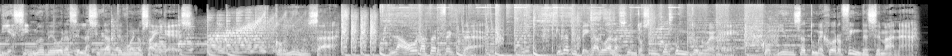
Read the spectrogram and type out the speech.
19 horas en la ciudad de Buenos Aires. Comienza la hora perfecta. Quédate pegado a la 105.9. Comienza tu mejor fin de semana.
